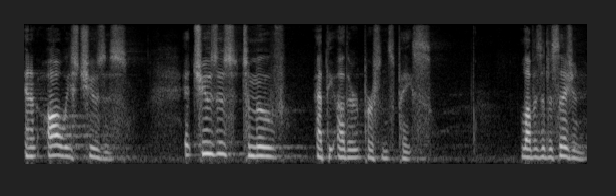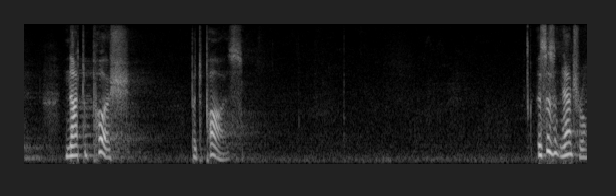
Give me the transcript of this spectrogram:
and it always chooses. It chooses to move at the other person's pace. Love is a decision, not to push, but to pause. This isn't natural.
